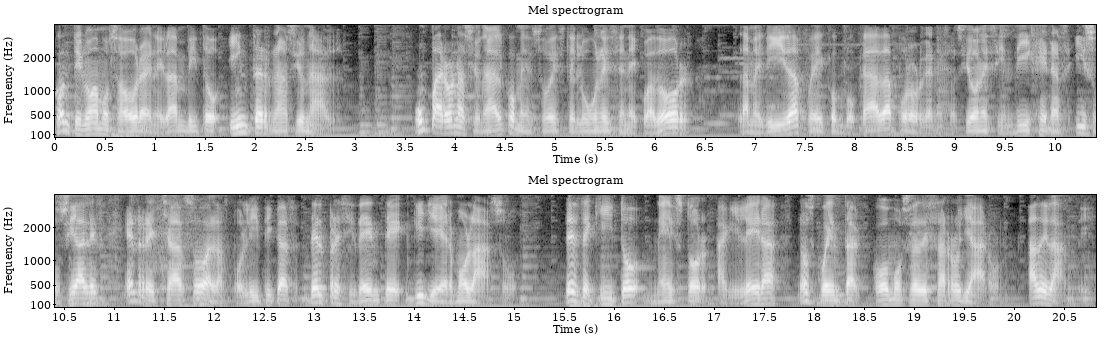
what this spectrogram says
Continuamos ahora en el ámbito internacional. Un paro nacional comenzó este lunes en Ecuador. La medida fue convocada por organizaciones indígenas y sociales en rechazo a las políticas del presidente Guillermo Lazo. Desde Quito, Néstor Aguilera nos cuenta cómo se desarrollaron. Adelante.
